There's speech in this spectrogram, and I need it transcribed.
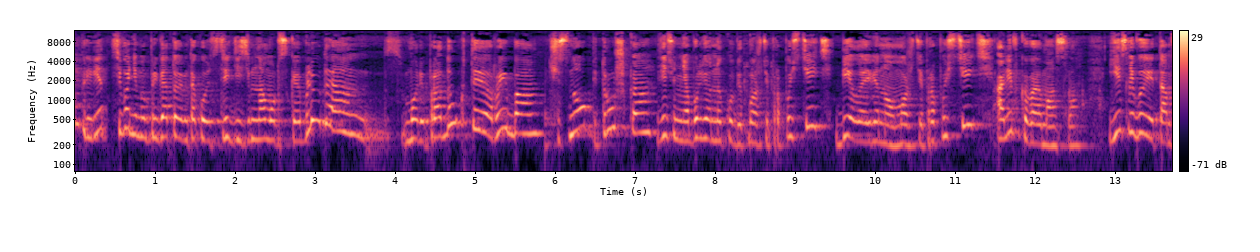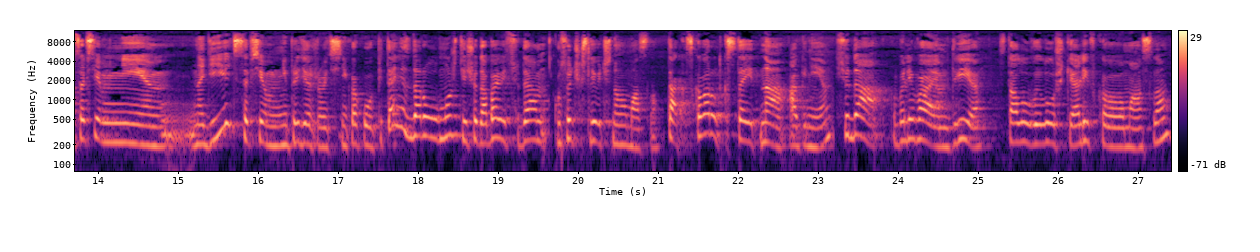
Всем привет! Сегодня мы приготовим такое средиземноморское блюдо. Морепродукты, рыба, чеснок, петрушка. Здесь у меня бульонный кубик можете пропустить. Белое вино можете пропустить. Оливковое масло. Если вы там совсем не на диете, совсем не придерживаетесь никакого питания здорового, можете еще добавить сюда кусочек сливочного масла. Так, сковородка стоит на огне. Сюда выливаем 2 столовые ложки оливкового масла.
